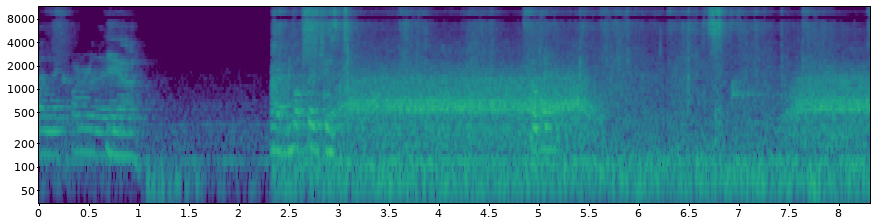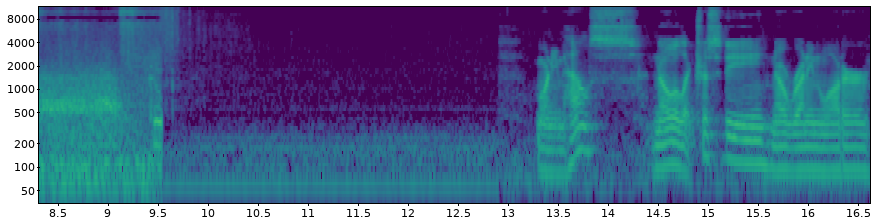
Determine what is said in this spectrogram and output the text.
In the corner there. Yeah. All right, I'm gonna just Open. Morning house, no electricity, no running water,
